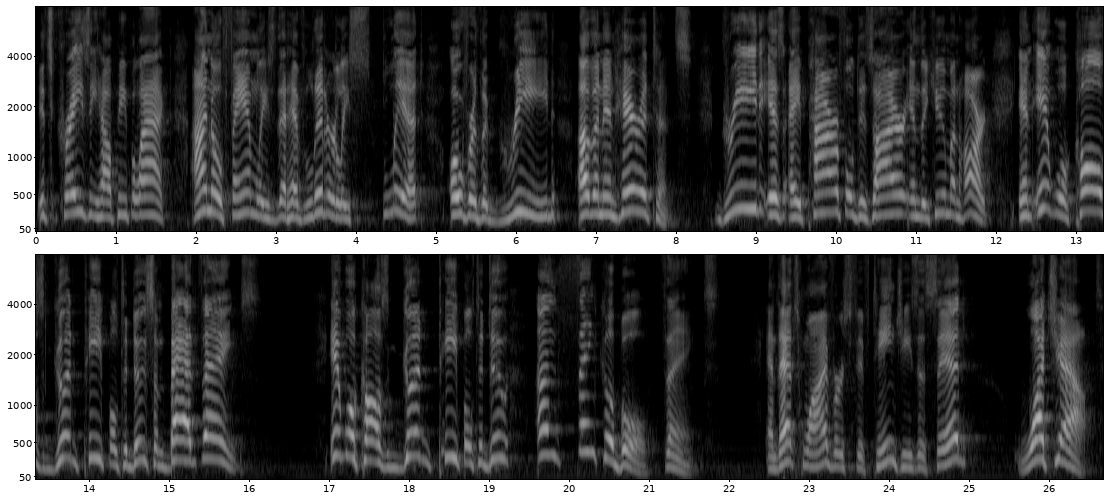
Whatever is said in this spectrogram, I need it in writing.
It's crazy how people act. I know families that have literally split over the greed of an inheritance. Greed is a powerful desire in the human heart, and it will cause good people to do some bad things. It will cause good people to do unthinkable things. And that's why, verse 15, Jesus said, Watch out.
